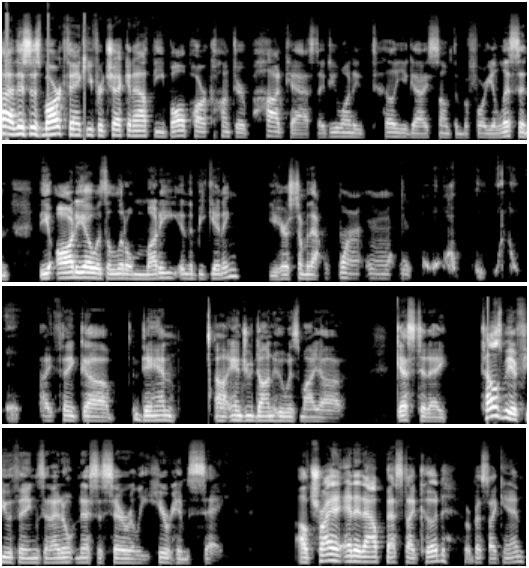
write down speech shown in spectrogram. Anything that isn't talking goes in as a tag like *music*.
Hi, this is Mark. Thank you for checking out the Ballpark Hunter podcast. I do want to tell you guys something before you listen. The audio is a little muddy in the beginning. You hear some of that. I think uh, Dan, uh, Andrew Dunn, who is my uh, guest today, tells me a few things that I don't necessarily hear him say. I'll try to edit out best I could or best I can.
